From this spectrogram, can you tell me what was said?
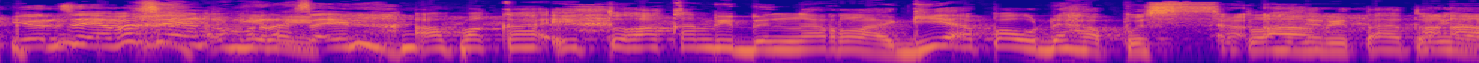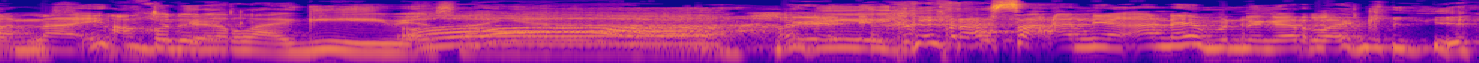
Gimana sih apa sih yang Kakak rasain? apakah itu akan didengar lagi apa udah hapus setelah Uh-uh. cerita atau Uh-uh, dihapus? nah, itu aku juga. dengar lagi biasanya. Oh, oke. Jadi itu perasaan yang aneh mendengar lagi.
